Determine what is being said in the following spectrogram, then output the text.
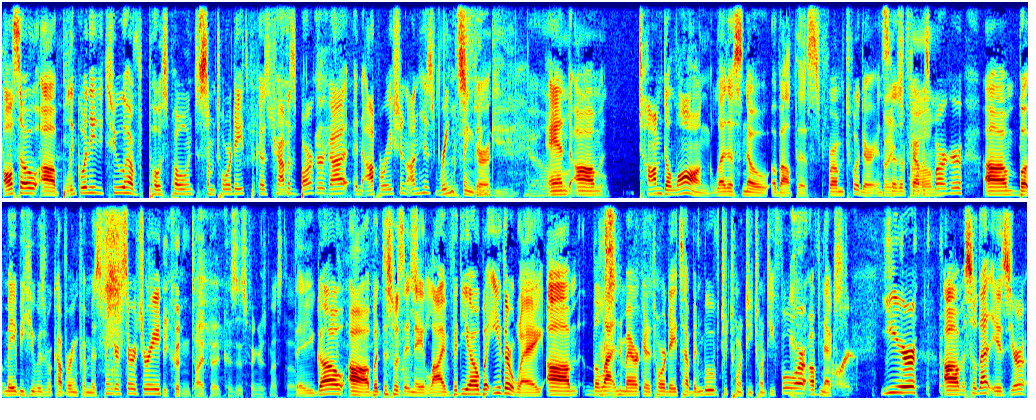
Also, uh, Blink One Eighty Two have postponed some tour dates because Travis Barker got an operation on his ring His finger. yeah. And Oh, um, no. Tom DeLonge let us know about this from Twitter instead Thanks, of Travis Tom. Barker. Um, but maybe he was recovering from his finger surgery. He couldn't type it because his fingers messed up. There you go. Uh, but this was in a live video. But either way, um, the Latin America tour dates have been moved to 2024 of next year. Um, so that is your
